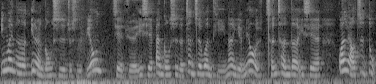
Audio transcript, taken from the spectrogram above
因为呢，艺人公司就是不用解决一些办公室的政治问题，那也没有层层的一些官僚制度，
